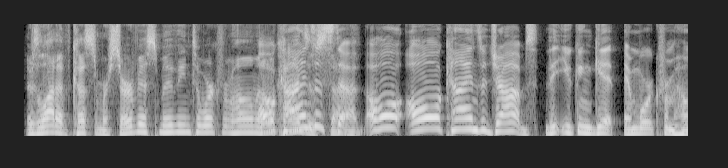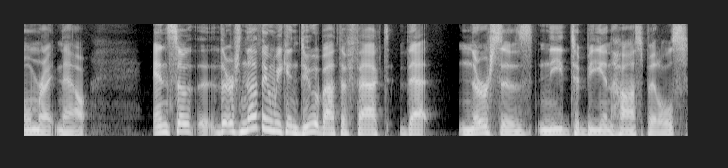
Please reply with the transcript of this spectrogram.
There's a lot of customer service moving to work from home. And all, all, kinds, of stuff. all all kinds of jobs that you can get and work from home right now and so th- there's nothing we can do about the fact that nurses need to be in hospitals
